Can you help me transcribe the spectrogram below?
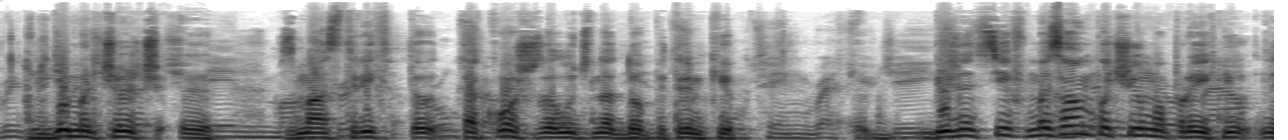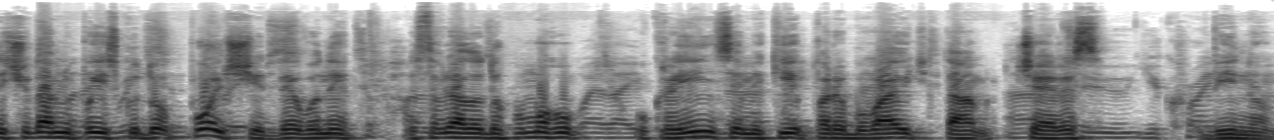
Redeemer Church е, з Маастріхту також залучена до підтримки біженців. Ми з вами почуємо про їхню нещодавню поїздку до Польщі, де вони доставляли допомогу українцям, які перебувають там через війну.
